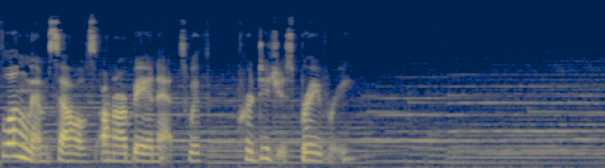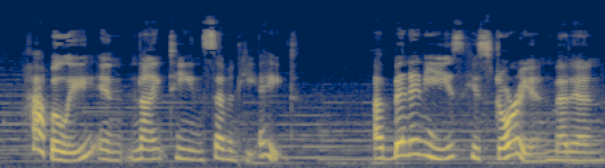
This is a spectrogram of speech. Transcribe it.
flung themselves on our bayonets with prodigious bravery. Happily, in 1978, a Beninese historian met an,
